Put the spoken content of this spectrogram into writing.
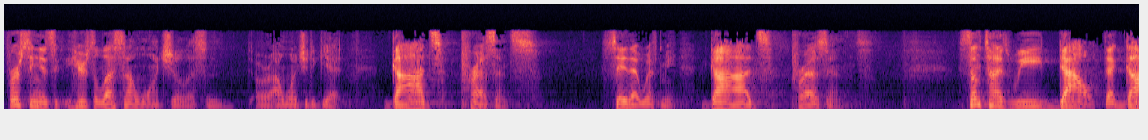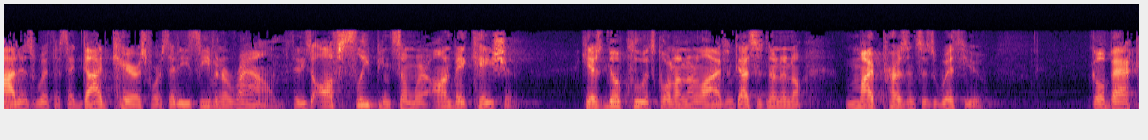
First thing is here's the lesson I want you to listen, or I want you to get God's presence. Say that with me God's presence. Sometimes we doubt that God is with us, that God cares for us, that He's even around, that He's off sleeping somewhere on vacation. He has no clue what's going on in our lives. And God says, No, no, no. My presence is with you. Go back,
